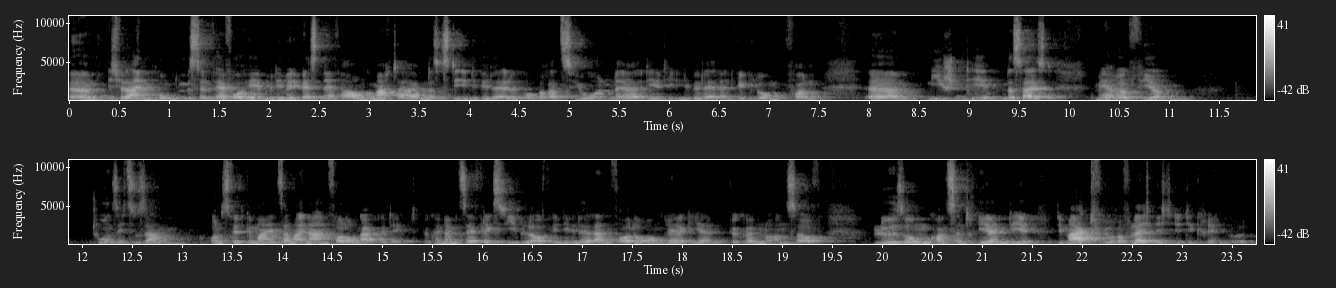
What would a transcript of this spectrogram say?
Ähm, ich will einen Punkt ein bisschen hervorheben, mit dem wir die besten Erfahrungen gemacht haben. Das ist die individuelle Kooperation, äh, die, die individuelle Entwicklung von ähm, Nischenthemen. Das heißt, mehrere Firmen tun sich zusammen und es wird gemeinsam eine Anforderung abgedeckt. Wir können damit sehr flexibel auf individuelle Anforderungen reagieren. Wir können uns auf Lösungen konzentrieren, die die Marktführer vielleicht nicht integrieren würden.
